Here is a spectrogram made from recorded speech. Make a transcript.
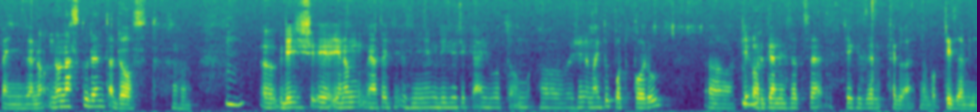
Peníze, no, no na studenta dost. Mm. Když jenom, já teď zmíním, když říkáš o tom, eh, že nemají tu podporu, eh, ty mm. organizace v těch zem, takhle, nebo ty země.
